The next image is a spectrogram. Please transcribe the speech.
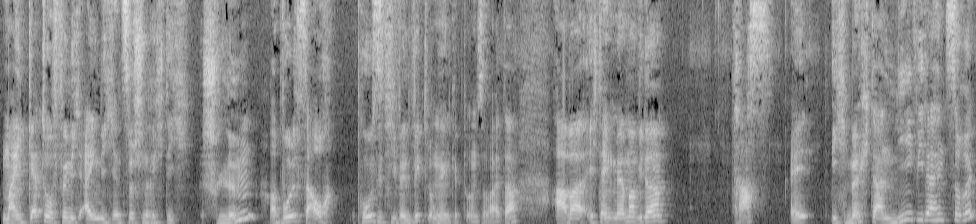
Mein Ghetto finde ich eigentlich inzwischen richtig schlimm, obwohl es da auch positive Entwicklungen gibt und so weiter. Aber ich denke mir immer wieder, krass, ey, ich möchte da nie wieder hin zurück.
